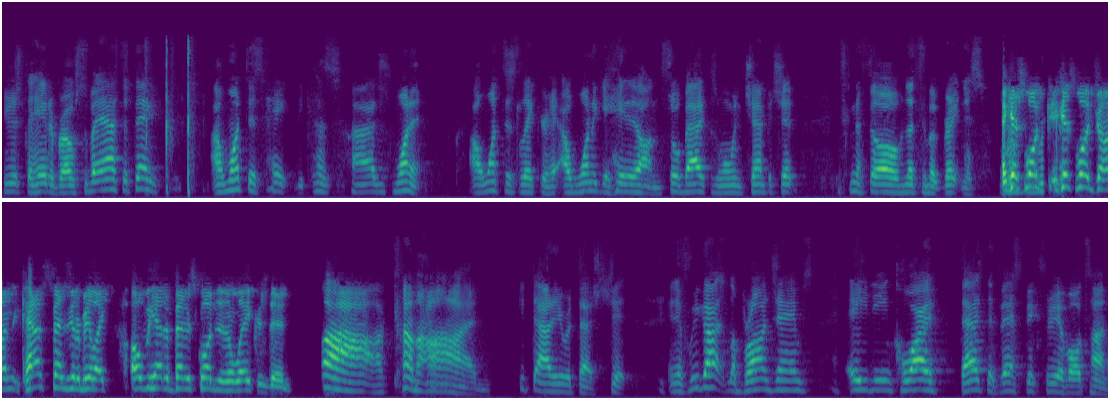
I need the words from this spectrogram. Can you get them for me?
you're just a hater, bro. So, but that's the thing. I want this hate because I just want it. I want this Laker. I want to get hated on so bad because when we win the championship, it's gonna feel nothing but greatness. I guess what? I Guess what, John? Cavs fans are gonna be like, "Oh, we had a better squad than the Lakers did." Ah, come on, get out of here with that shit. And if we got LeBron James, AD, and Kawhi, that's the best big three of all time.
